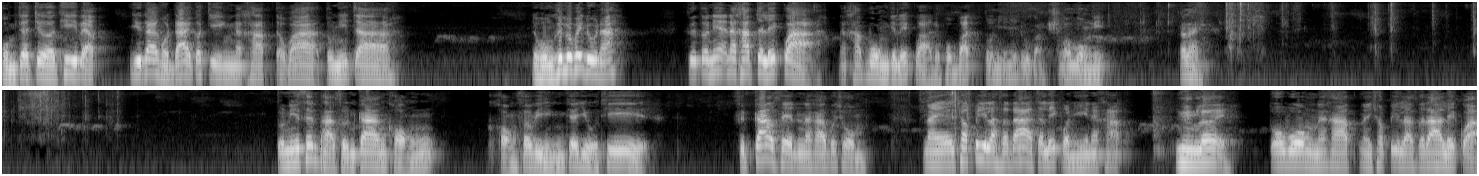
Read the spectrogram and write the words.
ผมจะเจอที่แบบยืดได้หดได้ก็จริงนะครับ แต่ว่าตรงนี้จะ เดี๋ยวผมขึ้นรูปให้ดูนะ คือตัวเนี้ยนะครับจะเล็กกว่านะครับ วงจะเล็กกว่าเดี๋ยวผมวัดตัวนี้ให้ดูก่อนว่าวงนี้เท่าไหร่ตัวนี้เส้นผ่าศูนย์กลางของของสวิงจะอยู่ที่สิบเก้าเซนนะครับผู้ชม ในช้อปปี้ลาซาด้าจะเล็กกว่านี้นะครับหนึ่งเลย ตัววงนะครับในช้อปปี้ลาซาด้าเล็กกว่า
